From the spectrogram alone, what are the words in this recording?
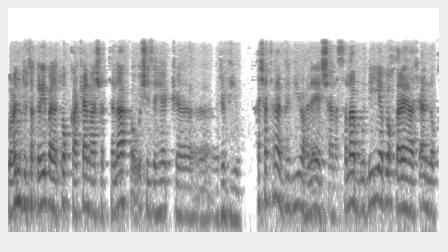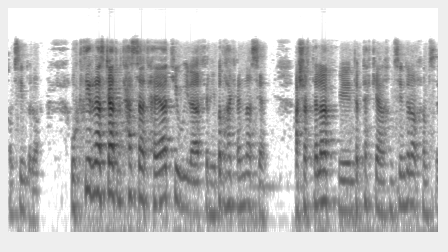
وعنده تقريبا أتوقع كان 10000 أو شيء زي هيك آه review 10000 review على إيش؟ على صلاة بوذية بياخذ عليها كأنه 50 دولار. وكثير ناس كانت تحسنت حياتي وإلى آخره. بضحك على الناس يعني. 10000 أنت بتحكي عن 50 دولار خمس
